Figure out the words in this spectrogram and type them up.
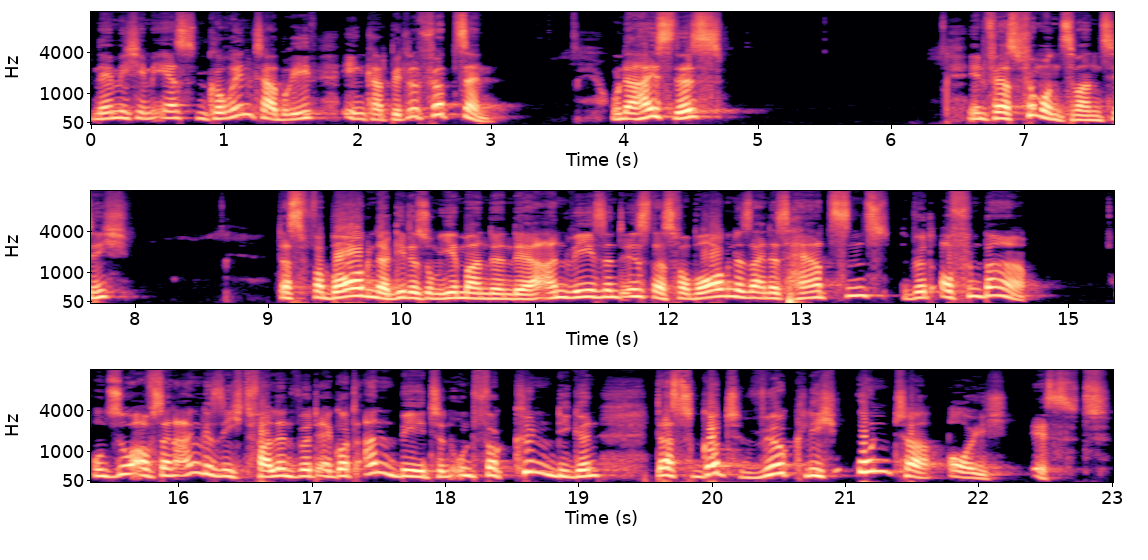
nämlich im ersten Korintherbrief in Kapitel 14. Und da heißt es in Vers 25, das Verborgene, da geht es um jemanden, der anwesend ist, das Verborgene seines Herzens wird offenbar. Und so auf sein Angesicht fallen wird er Gott anbeten und verkündigen, dass Gott wirklich unter euch ist.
